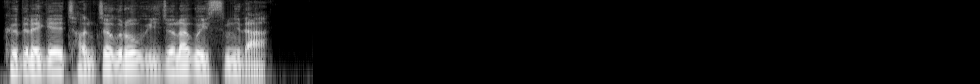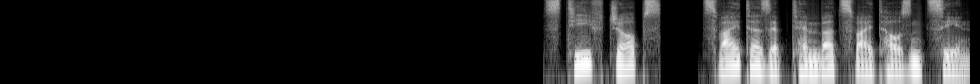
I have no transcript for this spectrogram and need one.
그들에게 전적으로 의존하고 있습니다. Steve Jobs, 2. September 2010.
